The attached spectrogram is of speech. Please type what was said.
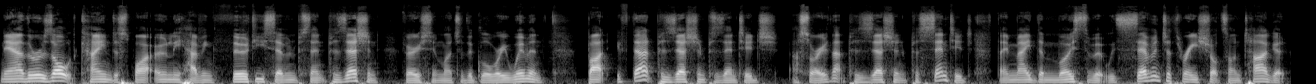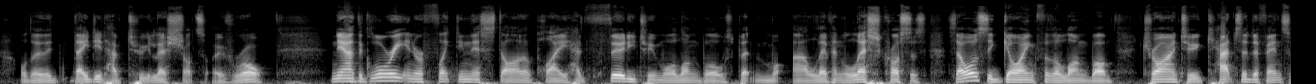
Now, the result came despite only having 37% possession, very similar to the Glory women. But if that possession percentage, uh, sorry, if that possession percentage, they made the most of it with seven to three shots on target, although they, they did have two less shots overall. Now, the Glory, in reflecting their style of play, had 32 more long balls but uh, 11 less crosses. So, obviously, going for the long bomb, trying to catch the defence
